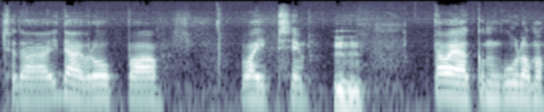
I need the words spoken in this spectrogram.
seda Ida-Euroopa vaipsi mm. -hmm. davai, hakkame kuulama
